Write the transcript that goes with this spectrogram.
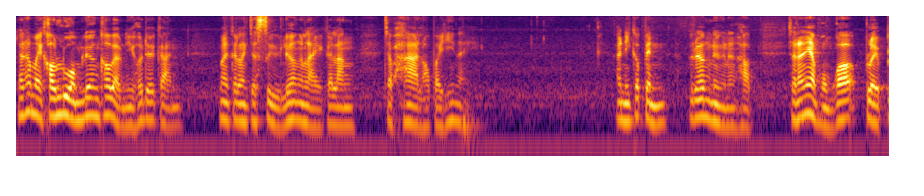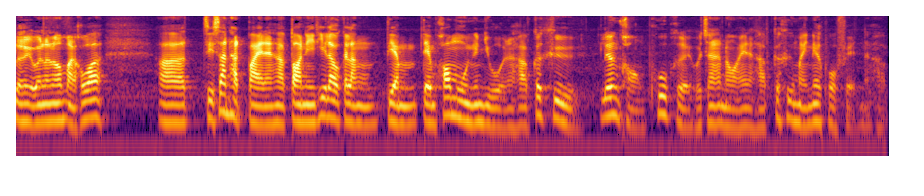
แล้วทำไมเขารวมเรื่องเข้าแบบนี้เข้าด้วยกัน มันกำลังจะสื่อเรื่องอะไรกำลังจะพาเราไปที่ไหน อันนี้ก็เป็นเรื่องหนึ่งนะครับ ฉะนั้นเนี่ยผมก็เปลยๆไว้แล้วเนาะหมายความว่าซีซั่นถัดไปนะครับ ตอนนี้ที่เรากำลังเตรียมเตรียมข้อมูลกันอยู่นะครับ ก็คือเรื่องของผู้เผยพระชนะน้อยนะครับ ก็คือ minor prophet นะครับ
